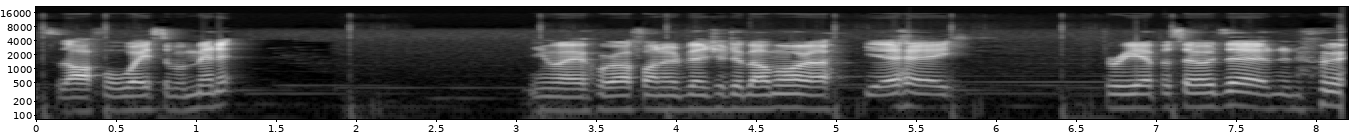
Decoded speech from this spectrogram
It's an awful waste of a minute. Anyway, we're off on an adventure to Balmora. Yay! Three episodes in, and we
